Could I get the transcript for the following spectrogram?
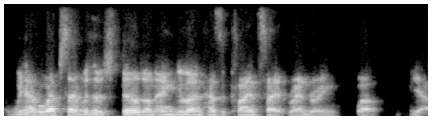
We have a website which is built on Angular and has a client-side rendering. Well, yeah.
